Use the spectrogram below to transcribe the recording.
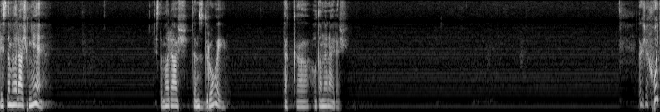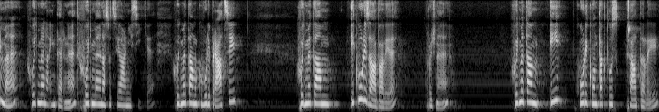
Jestli tam hledáš mě, jestli tam hledáš ten zdroj, tak eh, ho tam nenajdeš. Takže choďme, choďme na internet, choďme na sociální sítě, choďme tam kvůli práci, choďme tam i kvůli zábavě, proč ne? Choďme tam i kvůli kontaktu s přáteli,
